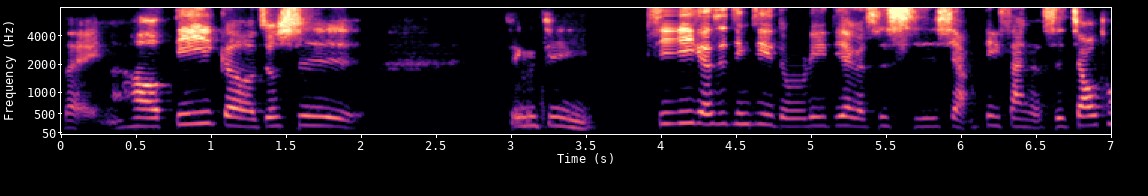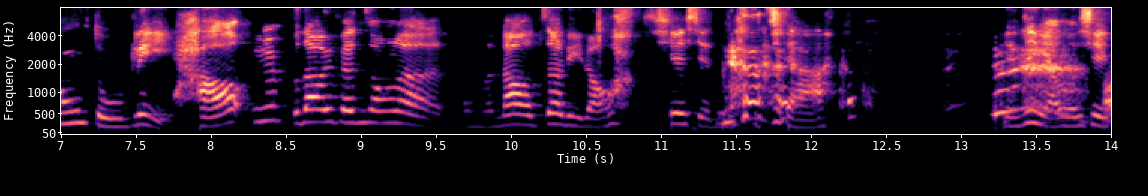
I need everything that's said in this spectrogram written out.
对，然后第一个就是经济。第一个是经济独立，第二个是思想，第三个是交通独立。好，因为不到一分钟了，我们到这里喽，谢谢大家。眼镜也要说谢谢，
